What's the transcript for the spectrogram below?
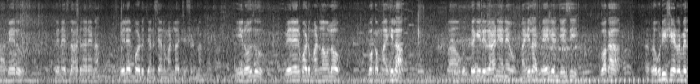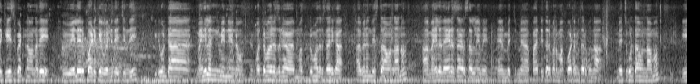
నా పేరు గణేష్ ఆదినారాయణ వేలేర్పాడు జనసేన మండల అధ్యక్షుడిన. ఈరోజు వేలేరుపాడు మండలంలో ఒక మహిళ ఉద్దగిరి రాణి అనే మహిళ ధైర్యం చేసి ఒక రౌడీ షీటర్ మీద కేసు పెట్టడం అన్నది ఈ వేలేరుపాడికే వెన్ను తెచ్చింది. ఇటువంటి ఆ మహిళని నేను మొట్టమొదటిగా మొట్టమొదటిసారిగా అభినందిస్తా ఉన్నాను. ఆ మహిళ ధైర్య సాహసాలని నేను మెచ్చు మా పార్టీ తరఫున మా కూటమి తరఫున మెచ్చుకుంటా ఉన్నాము. ఈ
